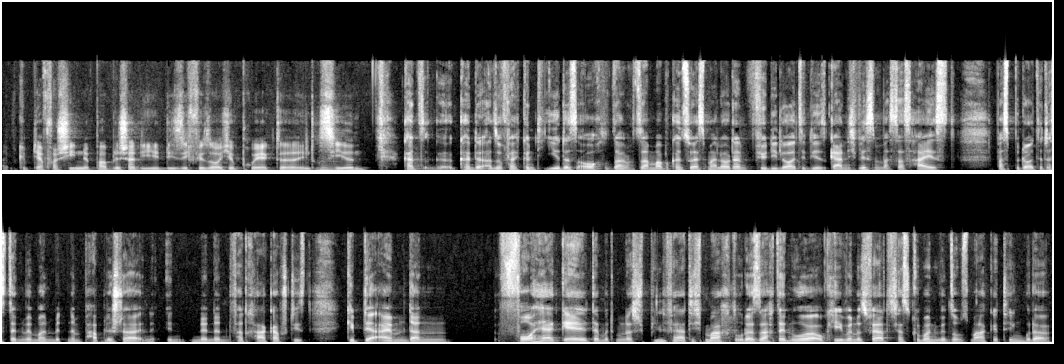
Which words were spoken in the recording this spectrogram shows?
es gibt ja verschiedene Publisher, die, die sich für solche Projekte interessieren. Kannst, könnte, also vielleicht könnt ihr das auch zusammen, aber kannst du erstmal erläutern für die Leute, die gar nicht wissen, was das heißt. Was bedeutet das denn, wenn man mit einem Publisher in, in, in einen Vertrag abschließt? Gibt der einem dann vorher Geld, damit man das Spiel fertig macht? Oder sagt er nur, okay, wenn du es fertig hast, kümmern wir uns ums Marketing? Oder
